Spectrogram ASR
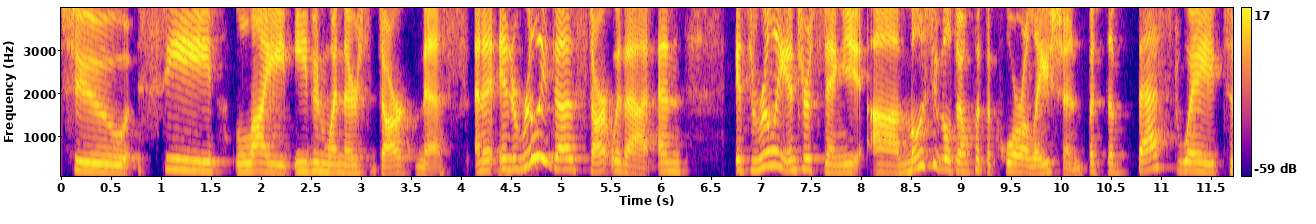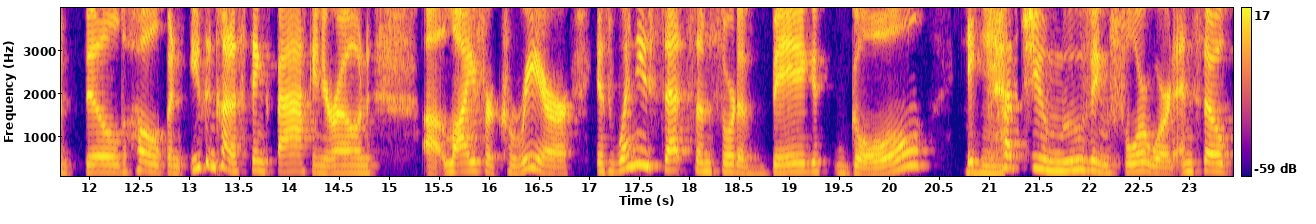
to see light even when there's darkness. And it, it really does start with that. And it's really interesting. Uh, most people don't put the correlation, but the best way to build hope, and you can kind of think back in your own uh, life or career, is when you set some sort of big goal. It mm-hmm. kept you moving forward. And so,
